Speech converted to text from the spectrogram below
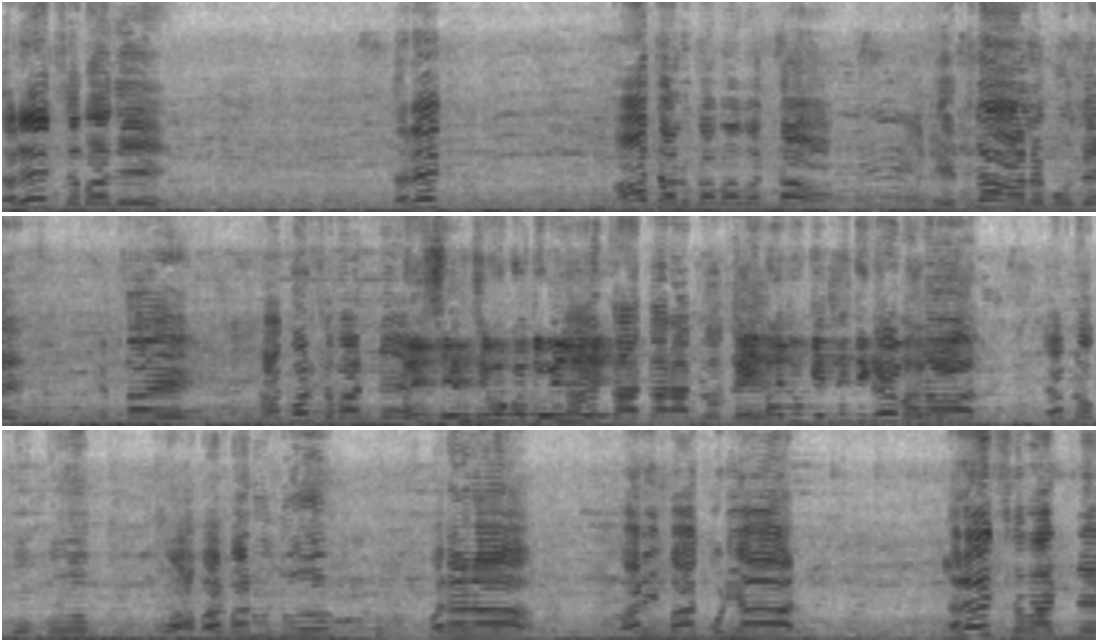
દરેક સમાજે આ તાલુકામાં વધતા જેટલા આલમો છે એટલા એ ઠાકોર સમાજને સહકાર આપ્યો છે. એમનો ખૂબ ખૂબ હું આભાર માનું છું. વરાણા મારી મા ખોડિયાર દરેક સમાજને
